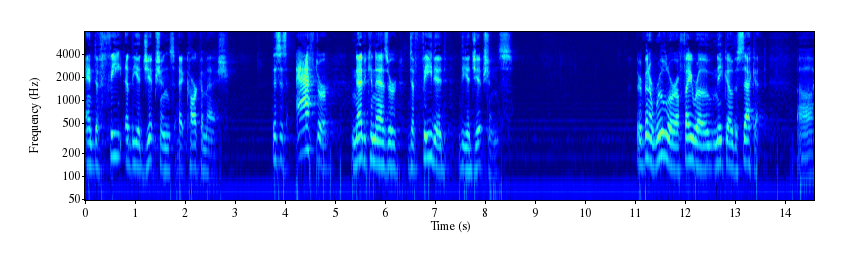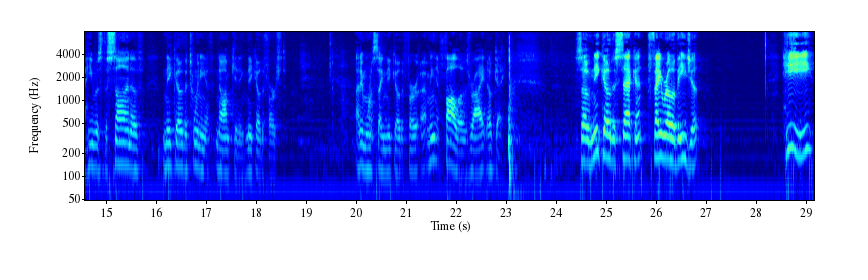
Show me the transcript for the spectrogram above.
and defeat of the Egyptians at Carchemish. This is after Nebuchadnezzar defeated the Egyptians. There had been a ruler, a Pharaoh, Necho II. Uh, he was the son of Necho the 20th. No, I'm kidding. Necho the first. I didn't want to say Necho the first. I mean, it follows, right? Okay. So, Necho the second, Pharaoh of Egypt, he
